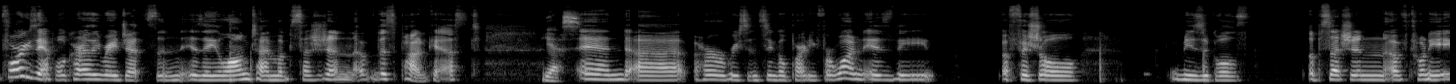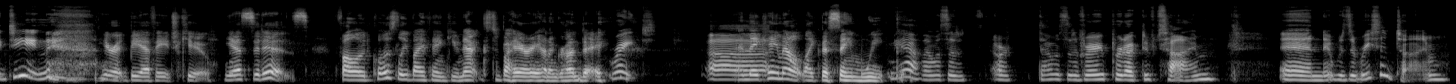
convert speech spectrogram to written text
For example, Carly Rae Jepsen is a longtime obsession of this podcast, Yes. and uh, her recent single "Party for One" is the official musical obsession of 2018. Here at BFHQ. Yes, it is. Followed closely by Thank You Next by Ariana Grande. right. Uh, And they came out like the same week. Yeah, that was a or that was a very productive time, and it was a recent time.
